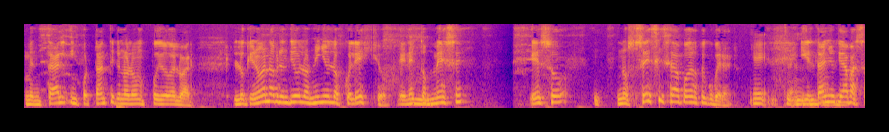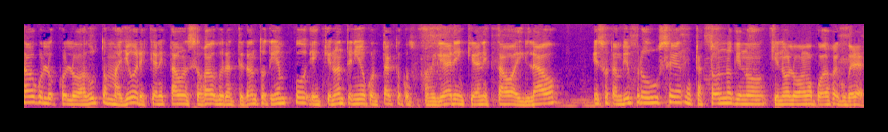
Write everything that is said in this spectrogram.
mental importante que no lo hemos podido evaluar. Lo que no han aprendido los niños en los colegios en estos mm. meses, eso no sé si se va a poder recuperar. Eh, y el daño que ha pasado con, con, los adultos mayores que han estado encerrados durante tanto tiempo, en que no han tenido contacto con sus familiares, en que han estado aislados, eso también produce un trastorno que no, que no lo vamos a poder recuperar.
